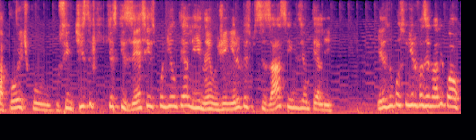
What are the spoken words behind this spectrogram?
apoio, tipo, o cientista que, que eles quisessem, eles podiam ter ali, né? O engenheiro que eles precisassem, eles iam ter ali. E eles não conseguiram fazer nada igual.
